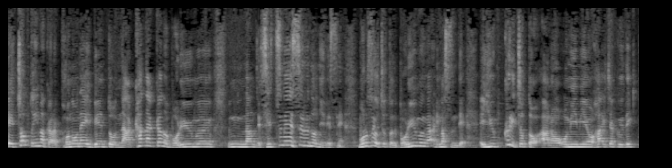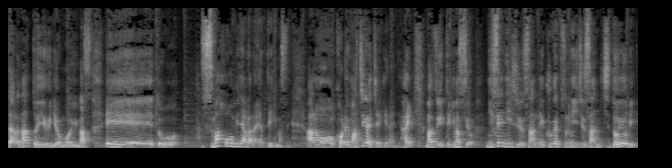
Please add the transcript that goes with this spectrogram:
えちょっと今からこのね、イベントなかなかのボリュームなんて説明するのにですね、ものすごいちょっとねボリュームがありますんで、えゆっくりちょっとあの、お耳を拝借できたらなというふうに思います。えーと、スマホを見ながらやっていきますね。あのーこれ間違えちゃいけないんで。はい。まず言ってきますよ。2023年9月の23日土曜日、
